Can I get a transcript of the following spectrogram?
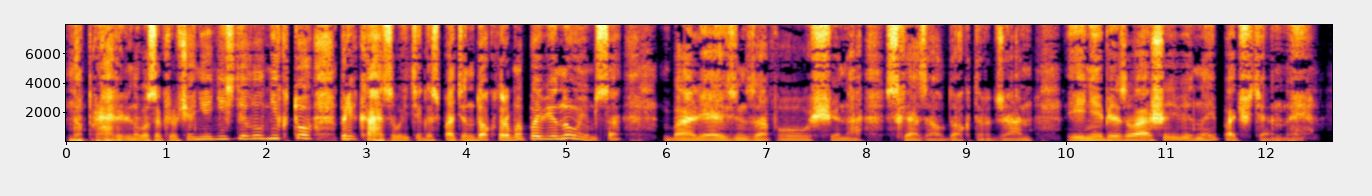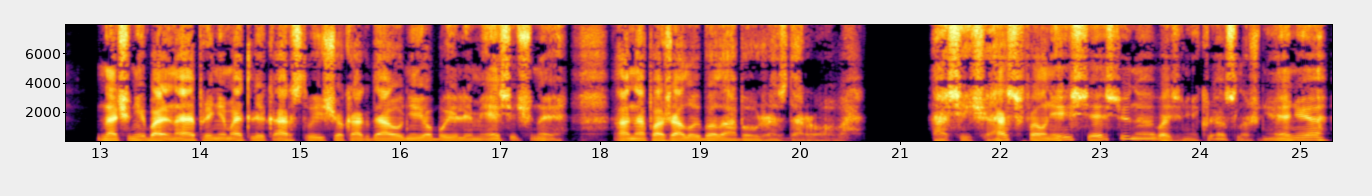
Но правильного заключения не сделал никто. Приказывайте, господин доктор, мы повинуемся вируса. «Болезнь запущена», — сказал доктор Джан, — «и не без вашей вины, почтенные». Начни больная принимать лекарства еще когда у нее были месячные, она, пожалуй, была бы уже здорова. А сейчас вполне естественно возникли осложнения,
